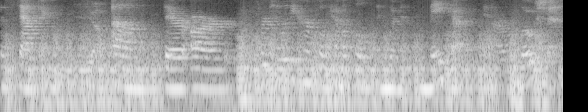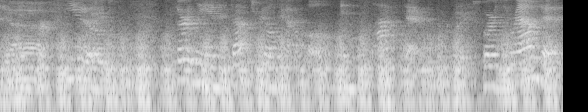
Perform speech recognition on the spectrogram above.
astounding. Yeah. Um, there are fertility harmful chemicals in women's makeup, in our lotions, Yeah, in perfumes, certainly in industrial chemicals, in plastics. We're surrounded,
